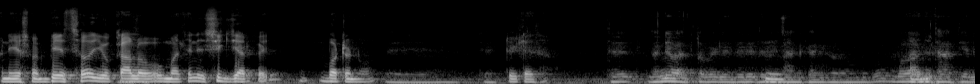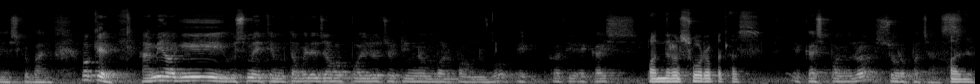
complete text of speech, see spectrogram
अनि यसमा बेच छ यो कालो उमा चाहिँ नि सिक्जारकै बटन हो। दुइटा छ। धन्यवाद तपाईँले धेरै धेरै जानकारी गराउनु भयो मलाई पनि थाहा थिएन यसको बारेमा ओके हामी अघि उसमै थियौँ। तपाईँले जब पहिलोचोटि नम्बर पाउनुभयो एक कति एक्काइस? पन्ध्र सोह्र पचास। एक्काइस पन्ध्र सोह्र पचास। हजुर।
